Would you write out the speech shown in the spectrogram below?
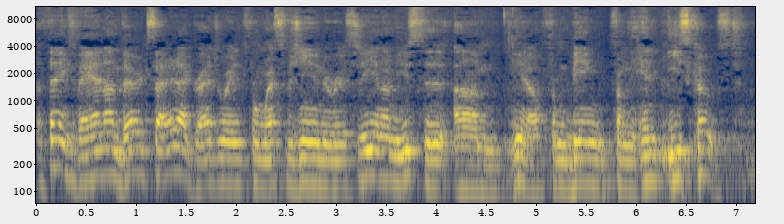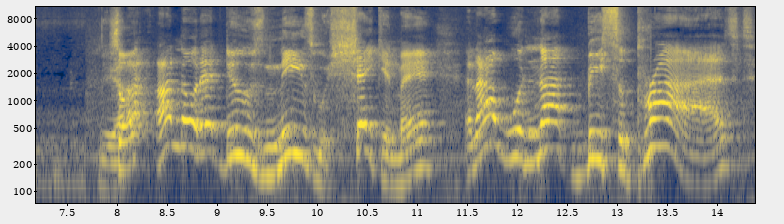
thanks, Van. I'm very excited. I graduated from West Virginia University, and I'm used to, um, you know, from being from the East Coast. Yeah, So I, I know that dude's knees were shaking, man, and I would not be surprised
